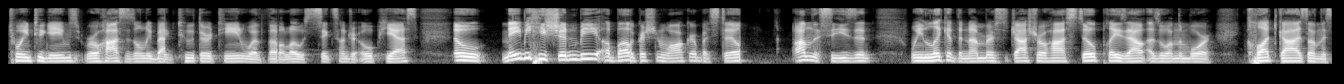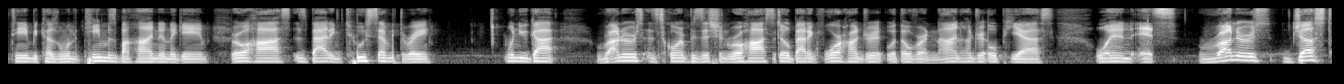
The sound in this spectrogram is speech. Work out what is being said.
22 games, Rojas is only batting 213 with a below 600 OPS. So maybe he shouldn't be above Christian Walker, but still on the season. When you look at the numbers, Josh Rojas still plays out as one of the more clutch guys on this team because when the team is behind in the game, Rojas is batting 273 when you got runners in scoring position, Rojas still batting 400 with over a 900 OPS. When it's runners just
